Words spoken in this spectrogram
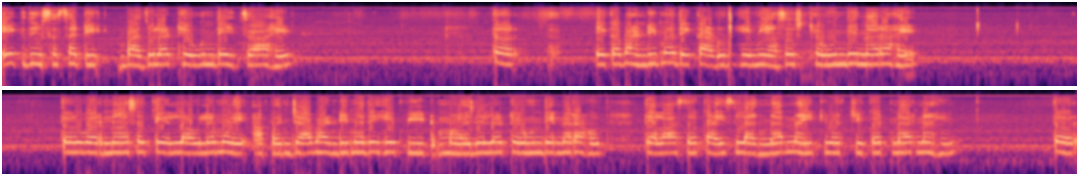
एक दिवसासाठी बाजूला ठेवून द्यायचं आहे. तर एका भांडीमध्ये काढून हे मी असंच ठेवून देणार आहे. तर वरनं असं तेल लावल्यामुळे आपण ज्या भांडीमध्ये हे पीठ मळलेलं ठेवून देणार आहोत त्याला असं काहीच लागणार नाही किंवा चिकटणार नाही. तर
